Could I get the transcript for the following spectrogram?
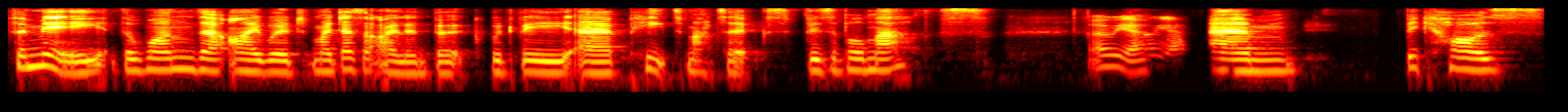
for me the one that I would my desert island book would be uh, Pete Mattock's visible maths oh yeah um because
